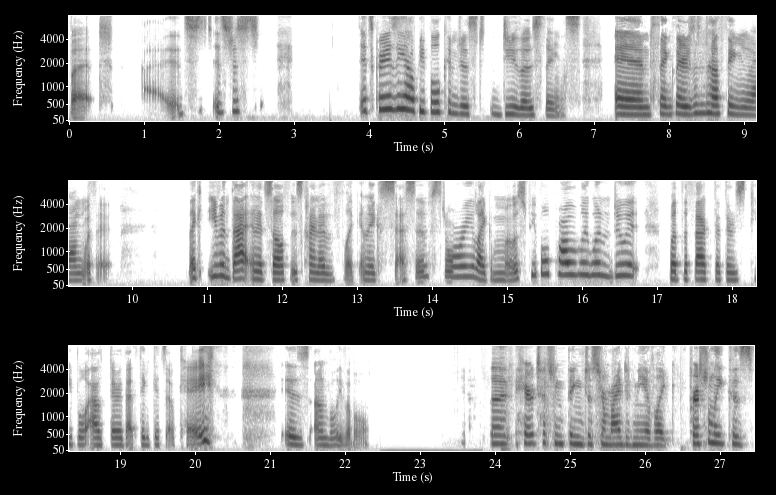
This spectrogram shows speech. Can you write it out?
But uh, it's it's just it's crazy how people can just do those things and think there's nothing wrong with it. Like even that in itself is kind of like an excessive story. Like most people probably wouldn't do it but the fact that there's people out there that think it's okay is unbelievable. The hair touching thing just reminded me of like personally because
